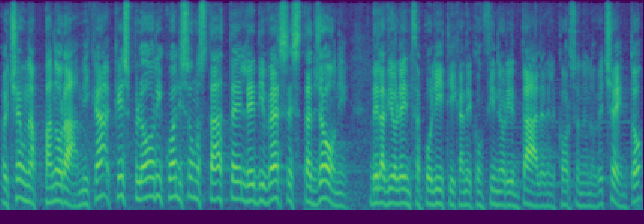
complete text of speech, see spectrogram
C'è una panoramica che esplori quali sono state le diverse stagioni della violenza politica nel confine orientale nel corso del Novecento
